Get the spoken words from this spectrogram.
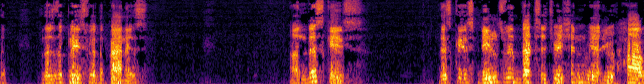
the, this is the place where the pan is. And this case, this case deals with that situation where you have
